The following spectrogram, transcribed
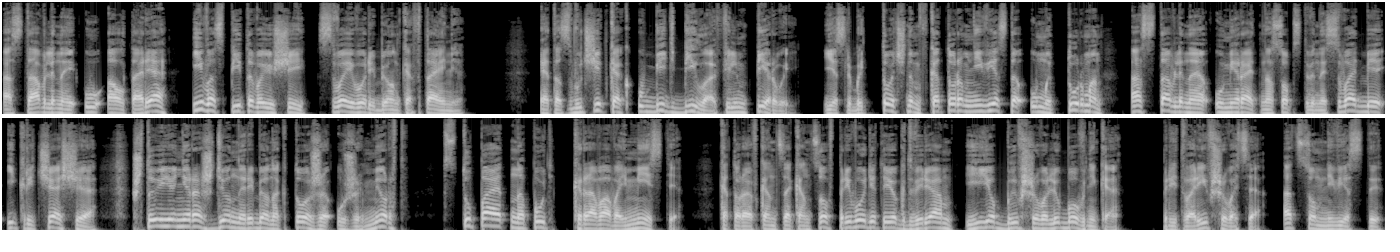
оставленной у алтаря и воспитывающей своего ребенка в тайне. Это звучит как «Убить Билла», фильм первый, если быть точным, в котором невеста Умы Турман, оставленная умирать на собственной свадьбе и кричащая, что ее нерожденный ребенок тоже уже мертв, вступает на путь кровавой мести, которая в конце концов приводит ее к дверям ее бывшего любовника, притворившегося отцом невесты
